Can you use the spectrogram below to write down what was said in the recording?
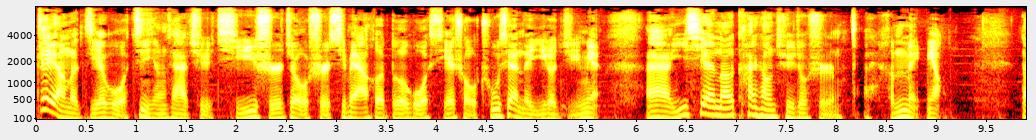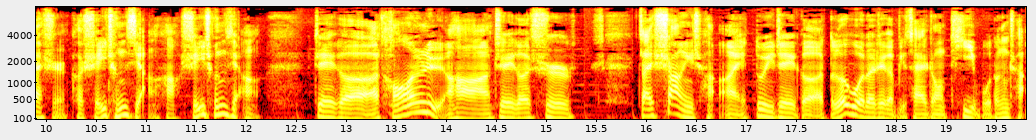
这样的结果进行下去，其实就是西班牙和德国携手出现的一个局面。哎，一切呢看上去就是哎很美妙，但是可谁成想哈？谁成想这个陶恩律哈，这个是。在上一场，哎，对这个德国的这个比赛中替补登场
